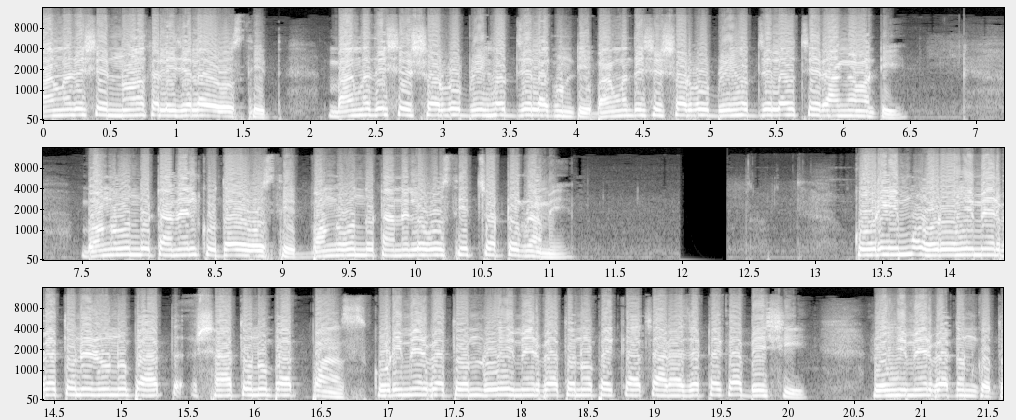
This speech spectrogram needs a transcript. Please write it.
বাংলাদেশের নোয়াখালী জেলায় অবস্থিত। বাংলাদেশের সর্ববৃহৎ জেলা কোনটি? বাংলাদেশের সর্ববৃহৎ জেলা হচ্ছে রাঙ্গামাটি। বঙ্গবন্ধু টানেল কোথায় অবস্থিত? বঙ্গবন্ধু টানেল অবস্থিত চট্টগ্রামে। করিম ও রহিমের বেতনের অনুপাত সাত, অনুপাত পাঁচ। করিমের বেতন, রহিমের বেতন অপেক্ষা চার হাজার টাকা বেশি। রহিমের বেতন কত?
